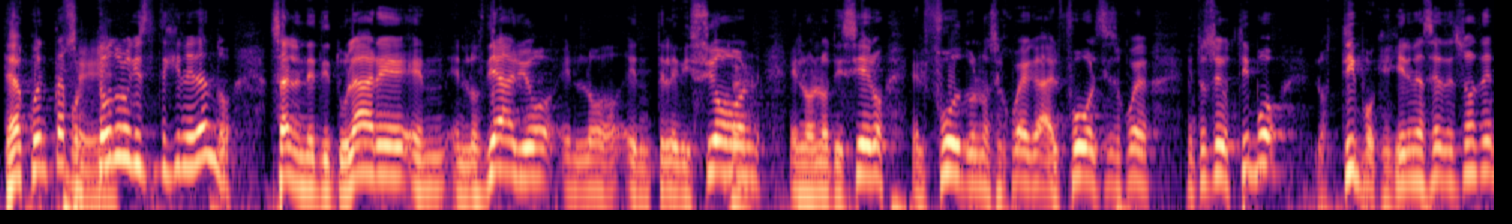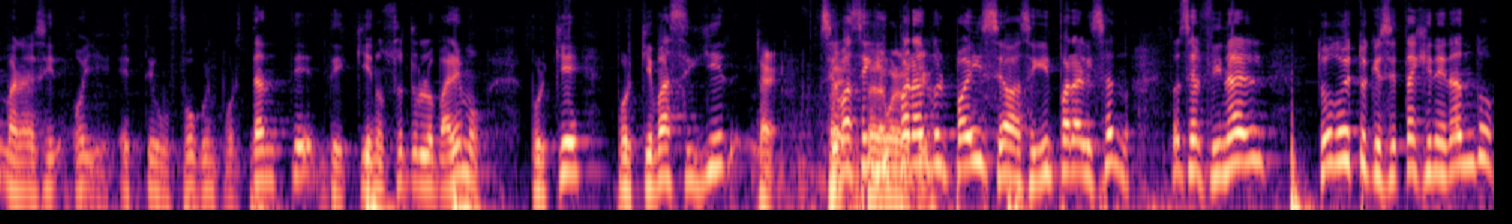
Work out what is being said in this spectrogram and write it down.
¿Te das cuenta? Por Sí. todo lo que se está generando. Salen de titulares en, en los diarios, en, lo- en televisión, en los noticieros. El fútbol no se juega, el fútbol sí se juega. Entonces los tipos, los tipos que quieren hacer desorden van a decir, oye, este es un foco importante de que nosotros lo paremos. ¿Por qué? Porque va a seguir, Sí, se sí, va a seguir parando el país, se va a seguir paralizando. Entonces al final... Todo esto que se está generando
